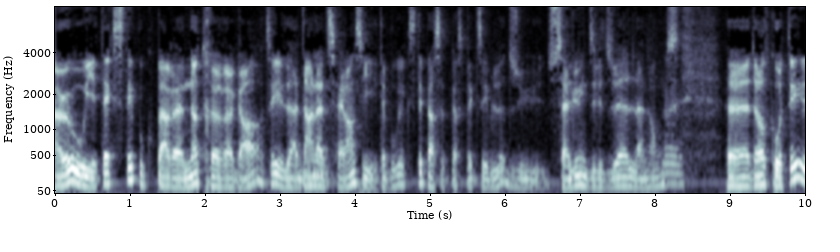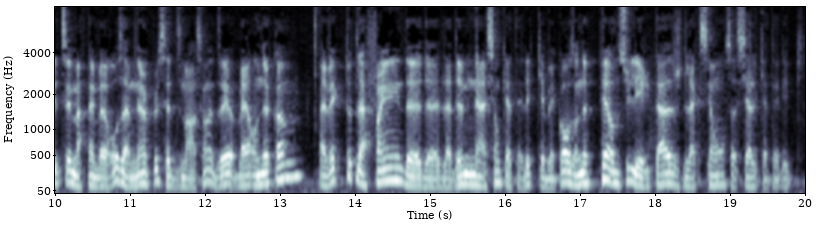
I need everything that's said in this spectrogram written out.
à eux où ils étaient excités beaucoup par euh, notre regard, tu sais, dans la différence, ils étaient beaucoup excités par cette perspective-là du, du salut individuel, l'annonce. Ouais. Euh, de l'autre côté, tu sais, Martin Belrose a amené un peu cette dimension de dire, ben, on a comme, avec toute la fin de, de la domination catholique québécoise, on a perdu l'héritage de l'action sociale catholique.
